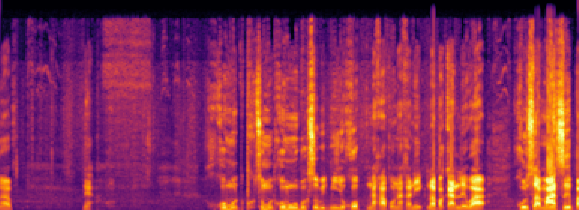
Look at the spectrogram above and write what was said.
นะครับ คู่มือสมุดคู่มือบุ๊กสวิตมีอยู่ครบนะครับผมนะคันนี้รับประกันเลยว่า คุณสามารถซื้อไป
